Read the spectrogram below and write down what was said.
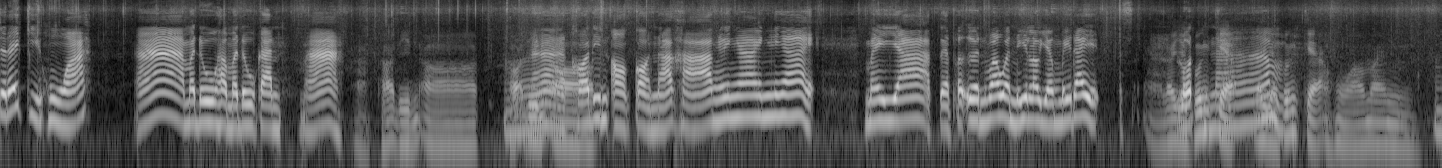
จะได้กี่หัว อ่ามาดูค่ะมาดูกันมาอะเคาะดินออกเคาะดินอ่าออกขอดินออกก่อนนะคะ ง่ายๆง่ายๆไม่ยากแต่เผอิญว่าวันนี้เรายังไม่ได้อะเราอย่าเพิ่งแกะรดน้ำเราอย่าเพิ่งแกะหัวมันอื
